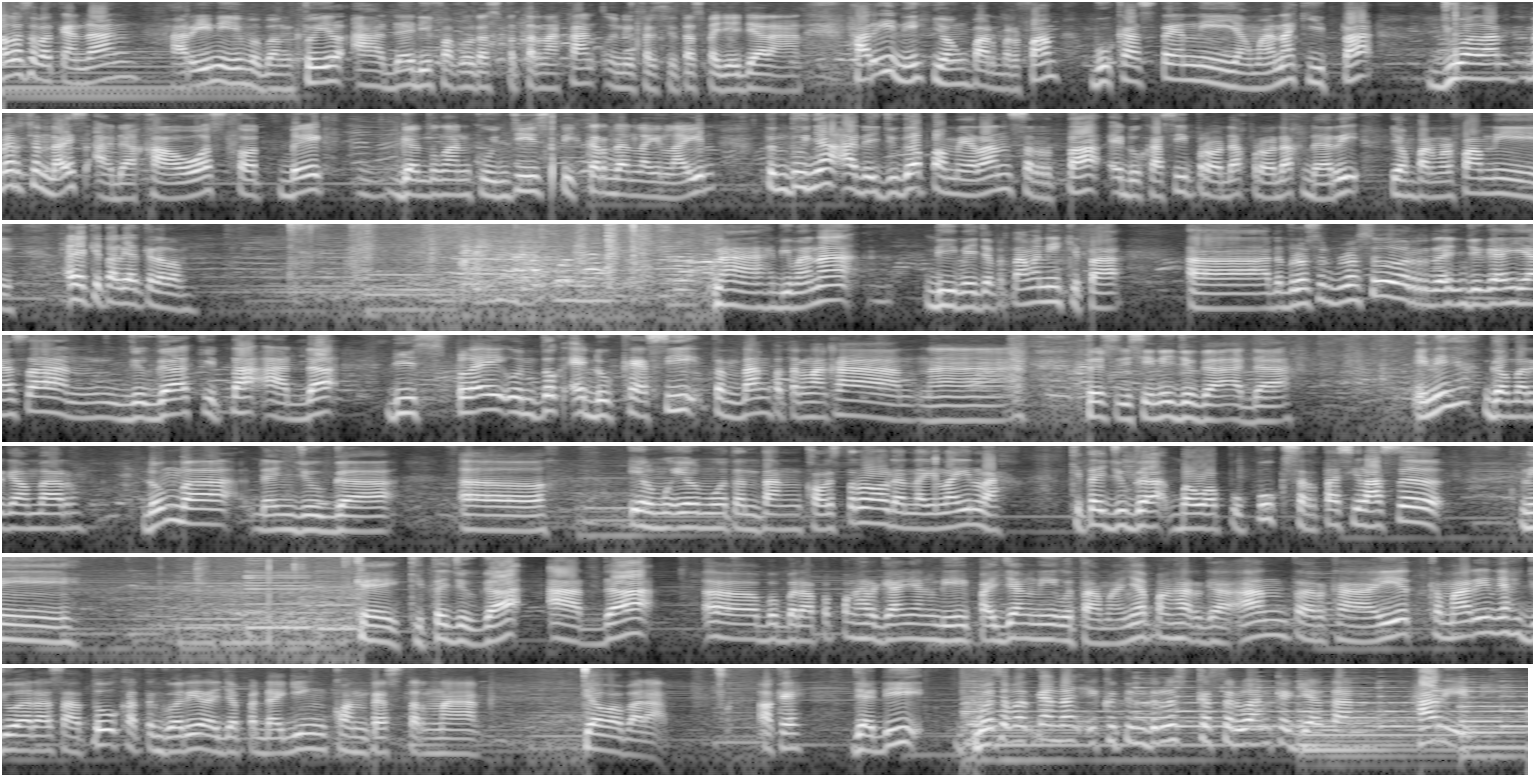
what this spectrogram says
Halo Sobat Kandang, hari ini Babang Tuil ada di Fakultas Peternakan Universitas Pajajaran. Hari ini Young Farmer Farm buka stand nih, yang mana kita jualan merchandise, ada kaos, tote bag, gantungan kunci, stiker, dan lain-lain. Tentunya ada juga pameran serta edukasi produk-produk dari Young Farmer Farm nih. Ayo kita lihat ke dalam. Nah, di mana di meja pertama nih kita uh, ada brosur-brosur dan juga hiasan. Juga kita ada display untuk edukasi tentang peternakan. Nah, terus di sini juga ada ini gambar-gambar domba dan juga uh, ilmu-ilmu tentang kolesterol dan lain-lain lah. Kita juga bawa pupuk serta silase. Nih. Oke, kita juga ada uh, beberapa penghargaan yang dipajang nih utamanya penghargaan terkait kemarin ya juara satu kategori Raja Pedaging kontes ternak Jawa Barat. Oke, jadi buat sobat kandang ikutin terus keseruan kegiatan hari ini.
